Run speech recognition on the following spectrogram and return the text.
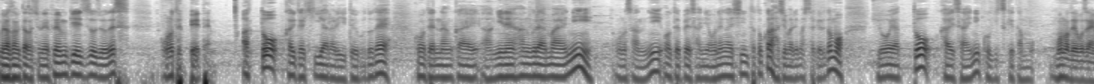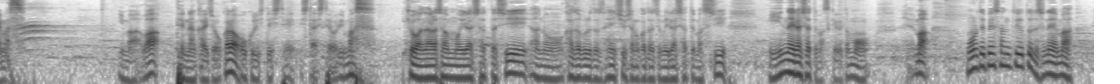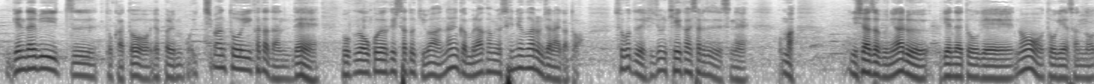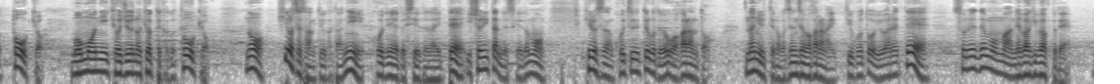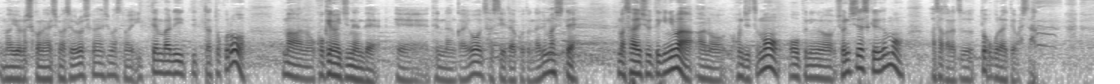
村上隆の FM 芸術道場です。小野哲平展アット開会ギャラリーということでこの展覧会2年半ぐらい前に小野さんに小野哲平さんにお願いしに行ったところから始まりましたけれどもようやっと開催にこぎつけたものでございます。今は展覧会場からお送りしてしてしております。今日は奈良さんもいらっしゃったしあのカザブルタス編集者の方たちもいらっしゃってますしみんないらっしゃってますけれども、え、まあモノテペさんというとですね、まあ、現代美術とかとやっぱり一番遠い方なんで僕がお声がけした時は何か村上の戦略があるんじゃないかと。そういうことで非常に警戒されてですね、まあ、西麻布にある現代陶芸の陶芸屋さんの東居桃に居住の居って書く東居の広瀬さんという方にコーディネートしていただいて一緒に行ったんですけれども広瀬さんこいつの言ってることよくわからんと。何言ってるのか全然わからないということを言われてそれでもまあネバギブアップでまあ、よろしくお願いします。よろしくお願いしますの一点張りっていったところ、まあ、あの苔の1年で、えー、展覧会をさせていただくことになりまして、まあ、最終的にはあの本日もオープニングの初日ですけれども朝からずっと怒られてました。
